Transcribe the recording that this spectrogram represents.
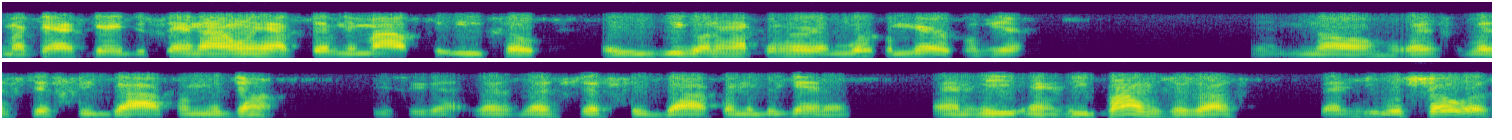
my gas gauge is saying I only have seventy miles to eat, so you're gonna have to hurry and work a miracle here. No, let's let's just see God from the jump. You see that? Let's let's just see God from the beginning, and he and he promises us that he will show us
